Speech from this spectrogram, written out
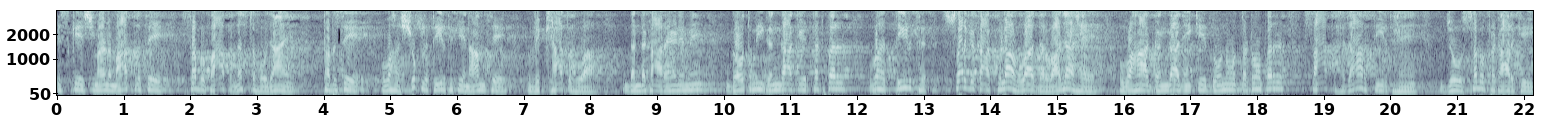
इसके स्मरण मात्र से सब पाप नष्ट हो जाएँ, तब से वह शुक्ल तीर्थ के नाम से विख्यात हुआ। दंडकारण्य में गौतमी गंगा के तट पर वह तीर्थ स्वर्ग का खुला हुआ दरवाज़ा है। वहाँ गंगा जी के दोनों तटों पर सात हज़ार तीर्थ हैं, जो सब प्रकार की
